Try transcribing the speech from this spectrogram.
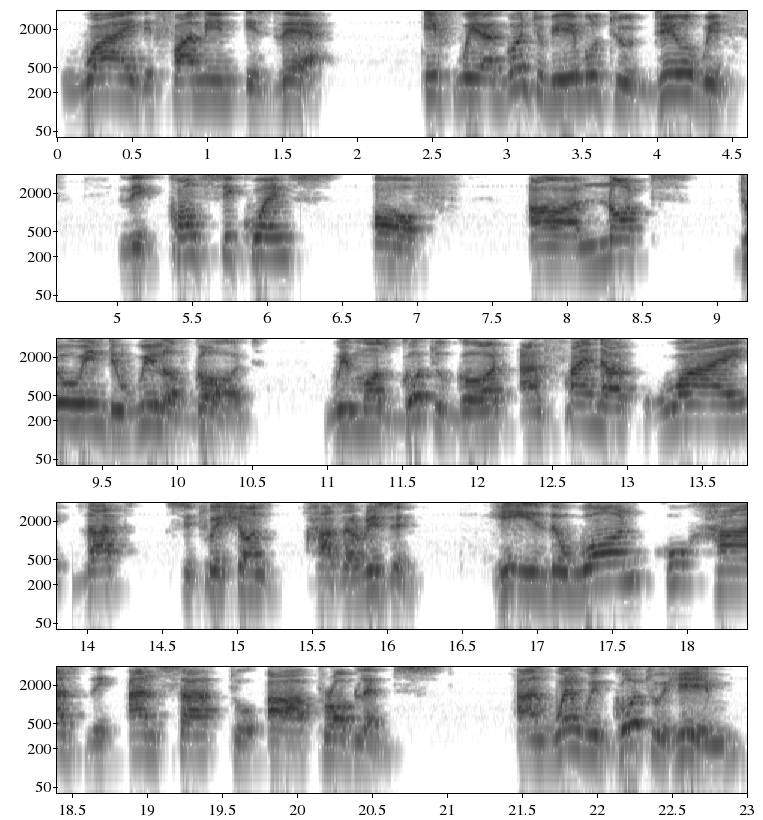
why the famine is there. If we are going to be able to deal with the consequence of our not doing the will of God, we must go to God and find out why that situation has arisen. He is the one who has the answer to our problems. And when we go to him,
